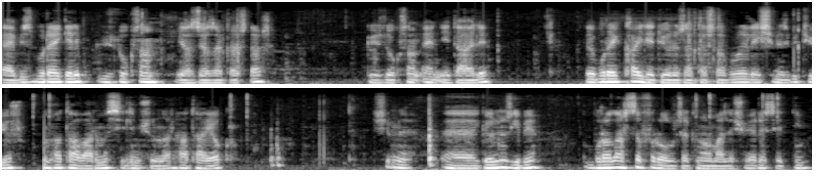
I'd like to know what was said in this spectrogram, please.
E, biz buraya gelip 190 yazacağız arkadaşlar. 190 en ideali. Ve burayı kaydediyoruz arkadaşlar. Burayla işimiz bitiyor. Hata var mı? Silim şunları. Hata yok. Şimdi e, gördüğünüz gibi buralar sıfır olacak normalde. Şöyle resetleyeyim.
